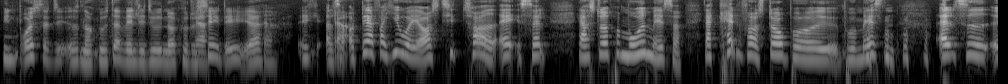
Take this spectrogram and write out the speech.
mine bryster, det, nå gud, der væltede det ud. Nå, kan du Ja. se det? Ja. Ja. Ikke? Altså, Ja. Og derfor hiver jeg også tit tøjet af selv. Jeg har stået på modemesser. Jeg er kendt for at stå på, øh, på messen. Altid. Øh,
